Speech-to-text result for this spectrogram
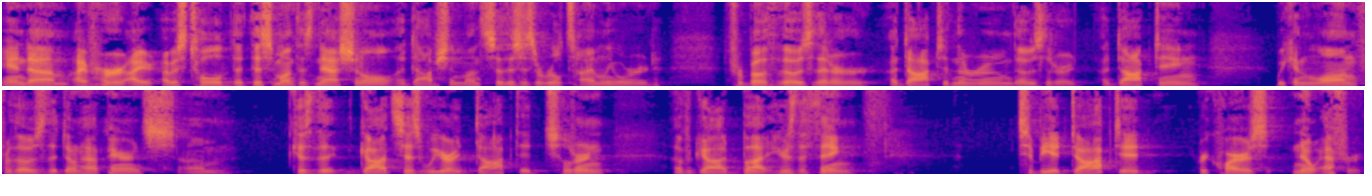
And um, I've heard, I, I was told that this month is National Adoption Month, so this is a real timely word for both those that are adopted in the room, those that are adopting. We can long for those that don't have parents, because um, God says we are adopted children of God. But here's the thing to be adopted requires no effort.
